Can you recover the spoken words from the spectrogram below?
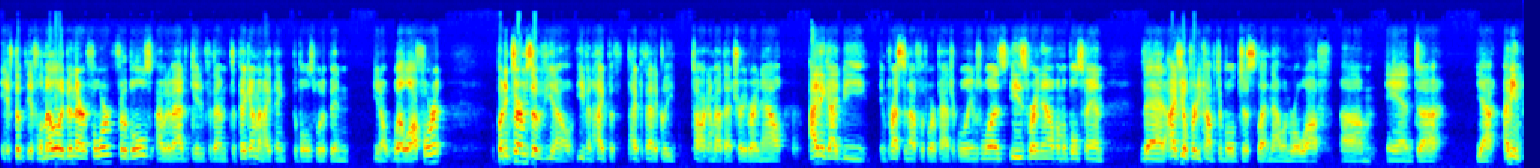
if the if LaMelo had been there at four for the Bulls, I would have advocated for them to pick him, and I think the Bulls would have been, you know, well off for it. But in terms of you know, even hypoth- hypothetically talking about that trade right now, I think I'd be impressed enough with where Patrick Williams was is right now if I'm a Bulls fan that I feel pretty comfortable just letting that one roll off. Um, and uh, yeah, I mean,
